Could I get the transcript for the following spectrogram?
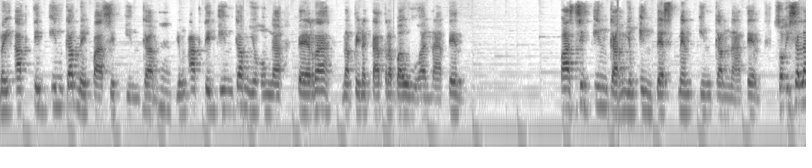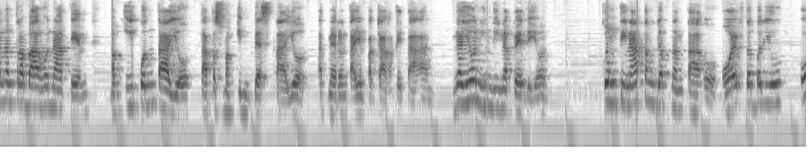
may active income, may passive income. Mm-hmm. Yung active income, yung uh, pera na pinagtatrabahuhan natin. Passive income, yung investment income natin. So isa lang ang trabaho natin, mag-ipon tayo, tapos mag-invest tayo at meron tayong pagkakakitaan. Ngayon, hindi na pwede yon. Kung tinatanggap ng tao, OFW o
